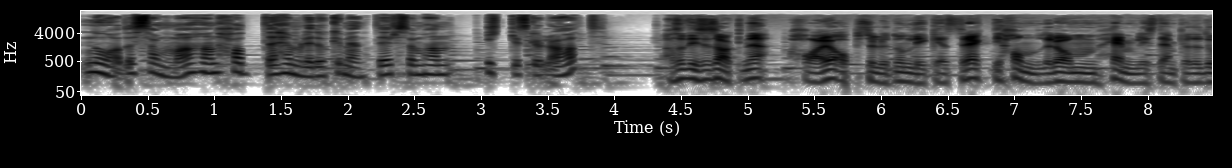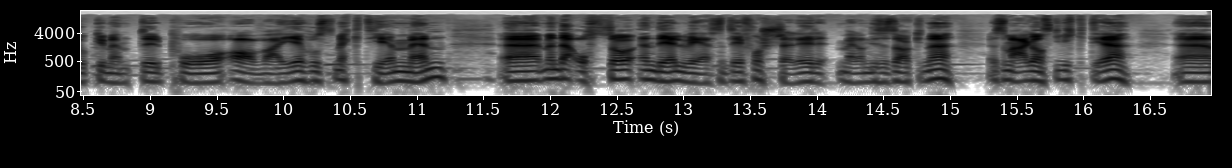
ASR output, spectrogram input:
noe av det samme. Han hadde hemmelige dokumenter som han ikke skulle ha hatt. Altså Disse sakene har jo absolutt noen likhetstrekk. De handler om hemmeligstemplede dokumenter på avveie hos mektige menn. Eh, men det er også en del vesentlige forskjeller mellom disse sakene, eh, som er ganske viktige. Eh,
